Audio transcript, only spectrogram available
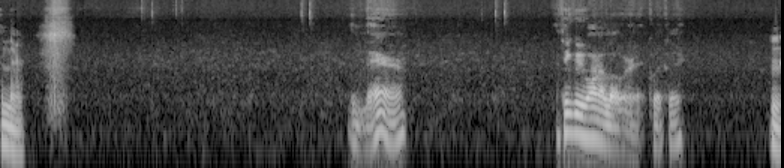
and there. There. I think we want to lower it quickly. Hmm.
